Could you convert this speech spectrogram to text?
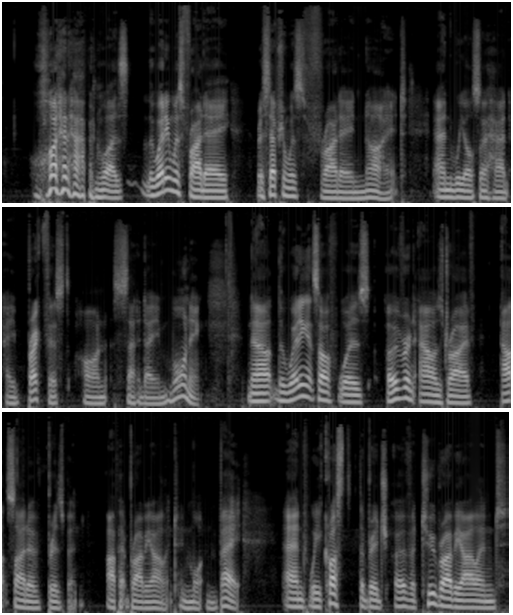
what had happened was the wedding was Friday, reception was Friday night, and we also had a breakfast on Saturday morning. Now, the wedding itself was over an hour's drive outside of Brisbane, up at Bribie Island in Moreton Bay. And we crossed the bridge over to Bribie Island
